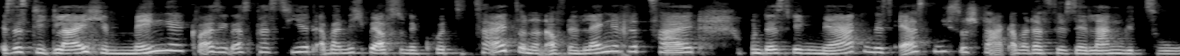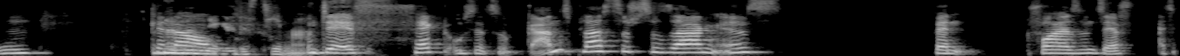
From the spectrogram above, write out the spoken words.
es ist die gleiche Menge quasi, was passiert, aber nicht mehr auf so eine kurze Zeit, sondern auf eine längere Zeit. Und deswegen merken wir es erst nicht so stark, aber dafür sehr lang gezogen. Genau. Und der Effekt, um es jetzt so ganz plastisch zu sagen, ist, wenn vorher sind sehr, also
